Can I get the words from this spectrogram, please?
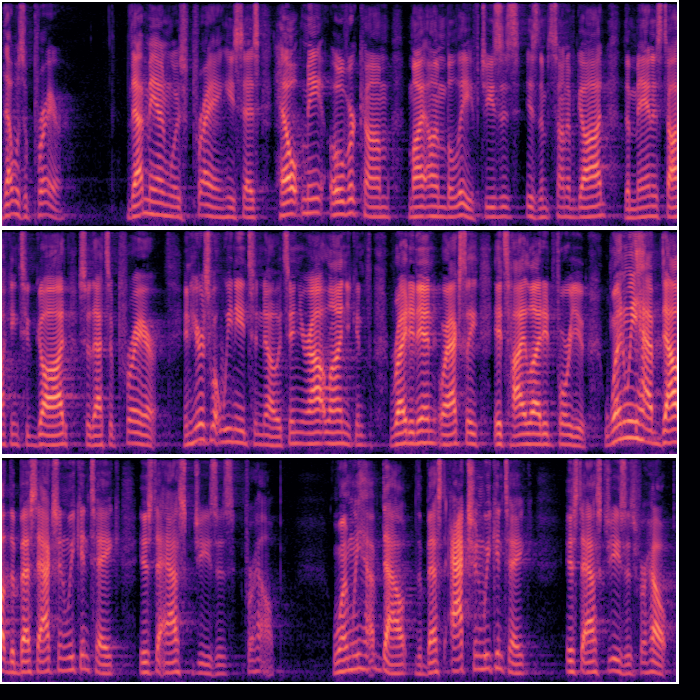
that was a prayer. That man was praying. He says, Help me overcome my unbelief. Jesus is the Son of God. The man is talking to God, so that's a prayer. And here's what we need to know it's in your outline. You can write it in, or actually, it's highlighted for you. When we have doubt, the best action we can take is to ask Jesus for help. When we have doubt, the best action we can take is to ask Jesus for help.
